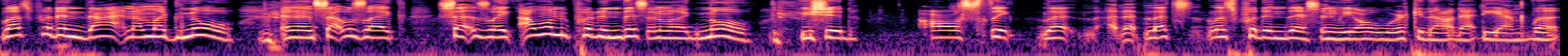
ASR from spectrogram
let's put in that," and I'm like, "No," and then Seth was like, "Seth is like, I want to put in this," and I'm like, "No, you should." all stick let, let let's let's put in this and we all work it out at the end but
